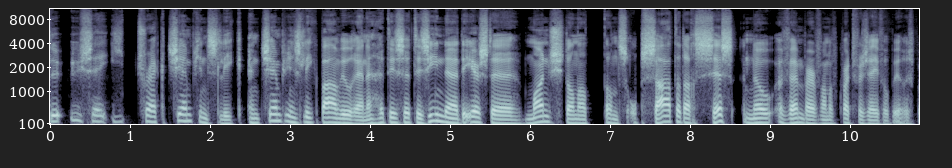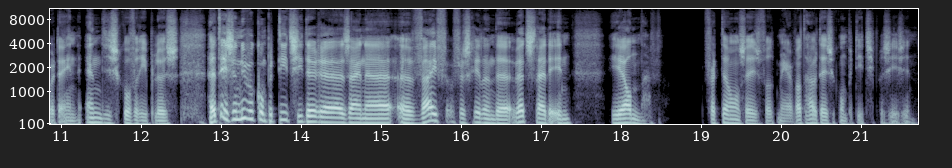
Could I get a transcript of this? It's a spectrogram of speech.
de UCI Track Champions League. Een Champions League baanwielrennen. Het is eh, te zien eh, de eerste manche dan althans op zaterdag 6 november vanaf kwart voor zeven op Eurosport 1 en Discovery Plus. Het is een nieuwe competitie. Er eh, zijn vijf verschillende wedstrijden in. Jan, vertel ons eens wat meer. Wat houdt deze competitie precies in?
